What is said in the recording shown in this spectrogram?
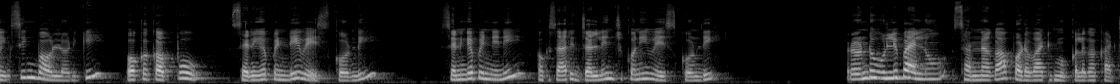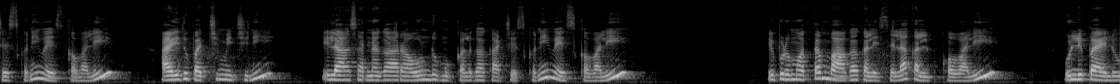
మిక్సింగ్ బౌల్లోనికి ఒక కప్పు శనగపిండి వేసుకోండి. శనగపిండిని ఒకసారి జల్లించుకొని వేసుకోండి. రెండు ఉల్లిపాయలను సన్నగా పొడవాటి ముక్కలుగా కట్ చేసుకొని వేసుకోవాలి. ఐదు పచ్చిమిర్చిని ఇలా సన్నగా రౌండ్ ముక్కలుగా కట్ చేసుకొని వేసుకోవాలి. ఇప్పుడు మొత్తం బాగా కలిసేలా కలుపుకోవాలి. ఉల్లిపాయలు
